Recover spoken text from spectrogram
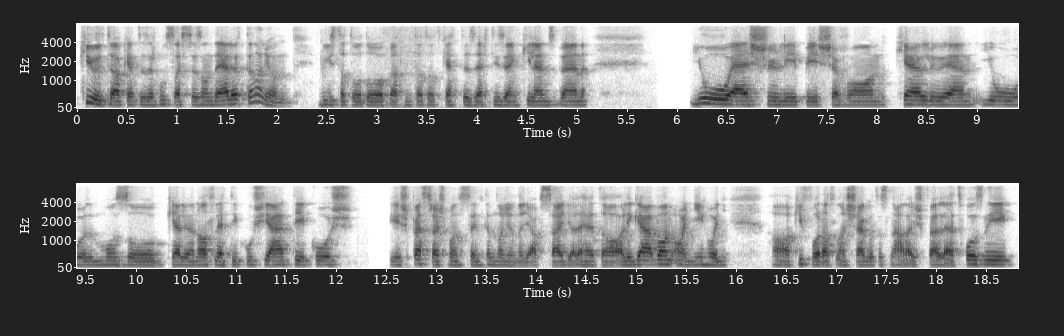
kiülte a 2020-as szezon, de előtte nagyon biztató dolgokat mutatott 2019-ben. Jó első lépése van, kellően jól mozog, kellően atletikus játékos, és Pestrásban szerintem nagyon nagy upside lehet a ligában, annyi, hogy a kiforratlanságot azt nála is fel lehet hozni,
